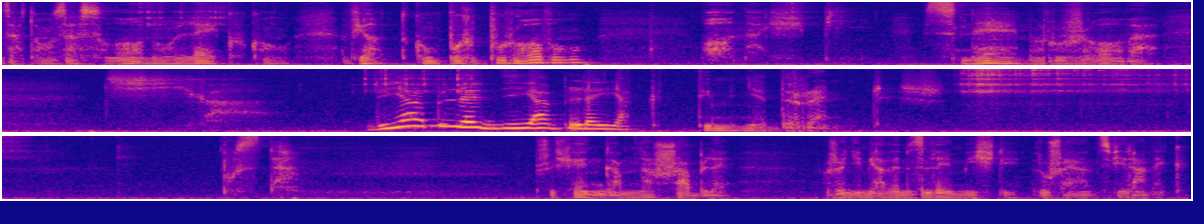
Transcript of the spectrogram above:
Za tą zasłoną lekką, wiotką purpurową, ona śpi snem różowa, cicha. Diable, diable, jak ty mnie dręczysz. Pusta. Przysięgam na szable, że nie miałem złej myśli, ruszając firanek.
